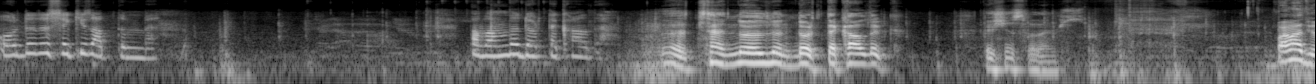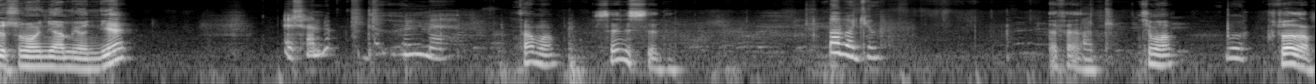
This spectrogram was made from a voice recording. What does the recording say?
Orada da 8 attım ben. Babam da 4'te kaldı. Evet sen de öldün. 4'te kaldık. 5. sıradaymışız. Bana diyorsun oynayamıyorsun diye. E sen de ölme. Tamam. Sen istedin. Babacım Efendim. bak Kim o? bu. Kutu adam.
